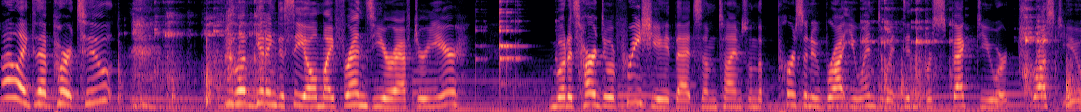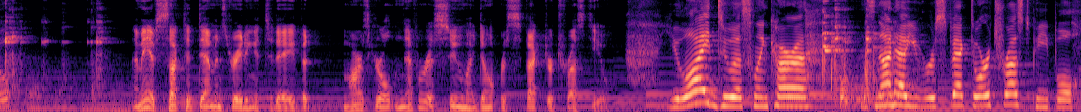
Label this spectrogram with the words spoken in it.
I liked that part too. I love getting to see all my friends year after year. But it's hard to appreciate that sometimes when the person who brought you into it didn't respect you or trust you. I may have sucked at demonstrating it today, but MarzGurl, never assume I don't respect or trust you. You lied to us, Linkara. It's not how you respect or trust people.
